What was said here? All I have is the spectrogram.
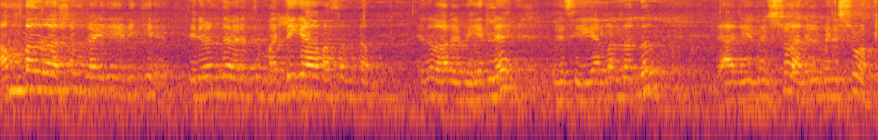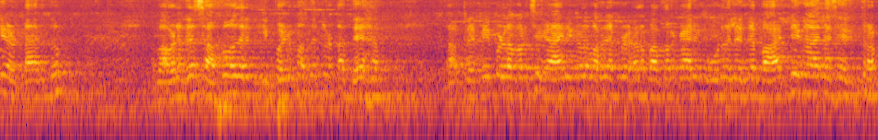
അമ്പത് വർഷം കഴിഞ്ഞ് എനിക്ക് തിരുവനന്തപുരത്ത് മല്ലിക വസന്തം എന്ന് പറയുന്ന പേരിൽ ഒരു സ്വീകരണം തന്നു. രാജീവ് മിനിസ്റ്ററും അനിൽ മിനിസ്റ്ററും ഒക്കെ ഉണ്ടായിരുന്നു. അപ്പോൾ അവിടെ സഹോദരൻ ഇപ്പോഴും വന്നിട്ടുണ്ട് അദ്ദേഹം. ഡോക്ടർ എം. പിള്ള കുറച്ച് കാര്യങ്ങൾ പറഞ്ഞപ്പോഴാണ് പത്രക്കാർ കൂടുതൽ എന്റെ ബാല്യകാല ചരിത്രം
